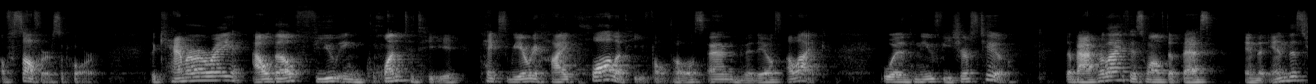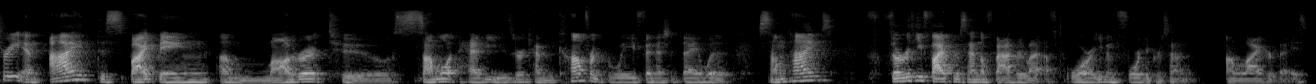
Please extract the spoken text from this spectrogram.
of software support. The camera array, although few in quantity, takes very high quality photos and videos alike, with new features too. The battery life is one of the best in the industry, and I, despite being a moderate to somewhat heavy user, can comfortably finish a day with sometimes 35% of battery left, or even 40% on lighter days.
